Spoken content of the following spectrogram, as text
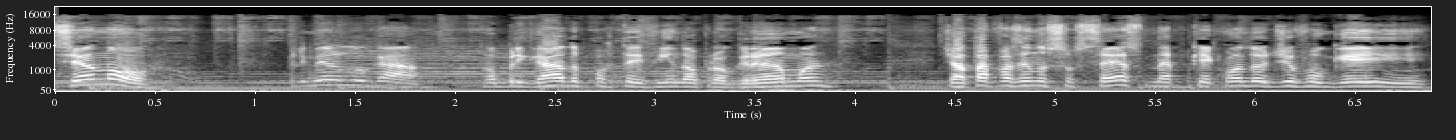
Luciano, em primeiro lugar, obrigado por ter vindo ao programa. Já está fazendo sucesso, né? Porque quando eu divulguei,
